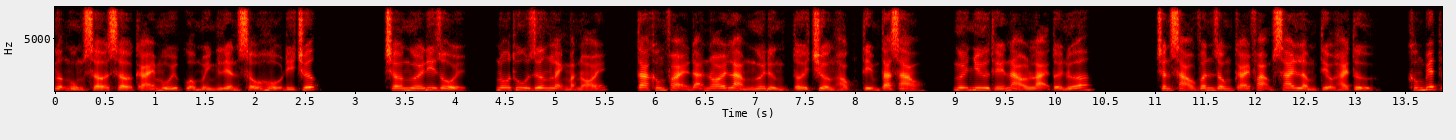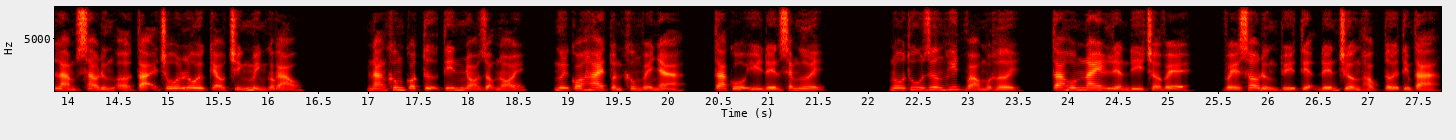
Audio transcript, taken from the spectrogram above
ngượng ngùng sờ sờ cái mũi của mình liền xấu hổ đi trước. Chờ ngươi đi rồi, Nô Thu Dương lạnh mặt nói, ta không phải đã nói làm ngươi đừng tới trường học tìm ta sao, ngươi như thế nào lại tới nữa. Trần Sảo Vân giống cái phạm sai lầm tiểu hải tử, không biết làm sao đứng ở tại chỗ lôi kéo chính mình góc áo. Nàng không có tự tin nhỏ giọng nói, ngươi có hai tuần không về nhà, ta cố ý đến xem ngươi. Nô Thu Dương hít vào một hơi, ta hôm nay liền đi trở về, về sau đừng tùy tiện đến trường học tới tìm ta.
